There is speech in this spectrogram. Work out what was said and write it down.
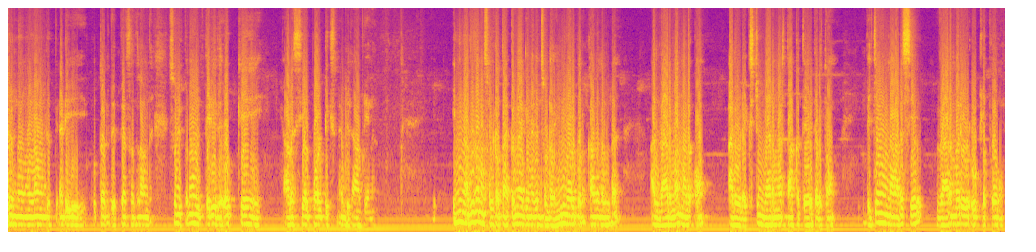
இருந்தவங்க எல்லாம் வந்து பின்னாடி குத்துறது பேசுறதுலாம் வந்து ஸோ இப்போதான் அவருக்கு தெரியுது. ஓகே அரசியல் பாலிடிக்ஸ் இப்படிதான் அப்படின்னு. இன்னும் அதுதான் நான் சொல்றது தான் எப்பவுமே என்னதுன்னு சொல்றேன். இனி வரப்போற காலங்களில் அது வேற மாதிரி நடக்கும். அதோட எக்ஸ்ட்ரீம் வேற மாதிரி தாக்கத்தை ஏற்படுத்தும். விஜயம் அரசியல் வேற மாதிரி ஒரு ரூட்ல போகும்.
